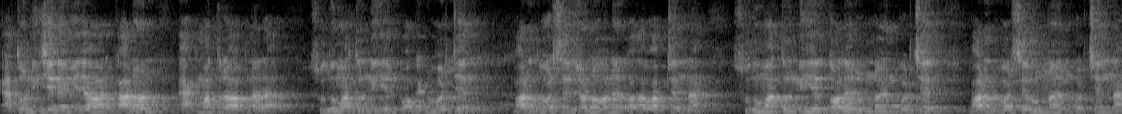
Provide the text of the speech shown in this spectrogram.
এত নিচে নেমে যাওয়ার কারণ একমাত্র আপনারা। শুধুমাত্র নিজের পকেট ভরছেন। ভারতবর্ষের জনগণের কথা ভাবছেন না। শুধুমাত্র নিজের দলের উন্নয়ন করছেন। ভারতবর্ষের উন্নয়ন করছেন না।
